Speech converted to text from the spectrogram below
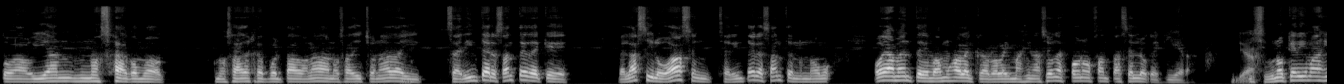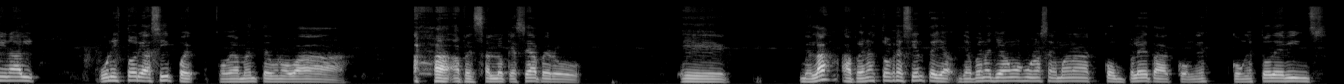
Todavía no se ha como, no se ha reportado nada, no se ha dicho nada y sería interesante de que, ¿verdad? Si lo hacen, sería interesante. No, obviamente, vamos a hablar claro, la imaginación es para uno fantasear lo que quiera. Y si uno quiere imaginar una historia así, pues obviamente uno va a, pensar lo que sea, pero, eh, ¿verdad? Apenas esto es reciente, ya, ya, apenas llevamos una semana completa con, con esto de Vince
